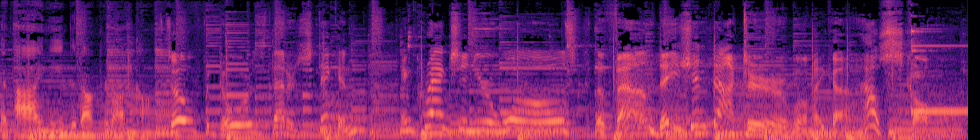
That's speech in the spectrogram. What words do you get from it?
at ineedthedoctor.com. So, for doors that are sticking and cracks in your walls, the Foundation Doctor will make a house call.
